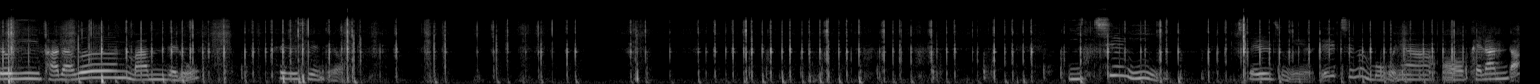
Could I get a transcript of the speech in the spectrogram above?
여기 바닥은 마음대로 해주시면 돼요. 2층이 제일 중요해요. 1층은 뭐 그냥 어, 베란다?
